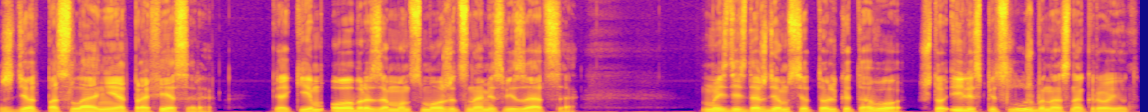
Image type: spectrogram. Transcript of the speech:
«Ждет послание от профессора. Каким образом он сможет с нами связаться? Мы здесь дождемся только того, что или спецслужбы нас накроют,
